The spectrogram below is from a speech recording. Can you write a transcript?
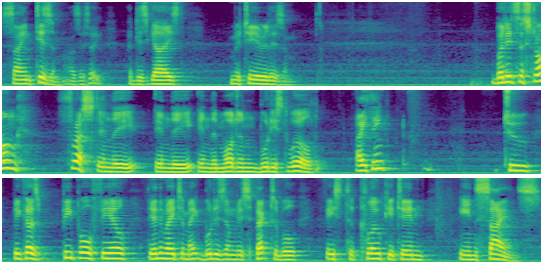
scientism, as I say, a disguised materialism. But it's a strong thrust in the in the in the modern Buddhist world. I think to because people feel the only way to make Buddhism respectable is to cloak it in in science.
